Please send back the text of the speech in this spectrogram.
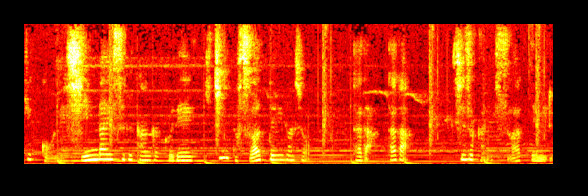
結構ね、信頼する感覚できちんと座ってみましょう。ただ、ただ、静かに座ってみる。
